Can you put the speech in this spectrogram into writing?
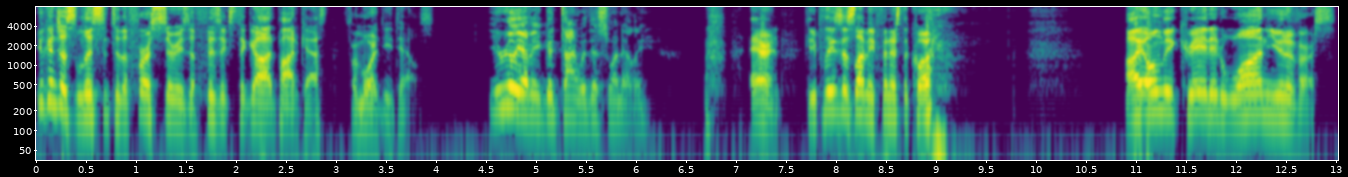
You can just listen to the first series of Physics to God podcast for more details. You're really having a good time with this one, Ellie. Aaron, can you please just let me finish the quote? I only created one universe.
